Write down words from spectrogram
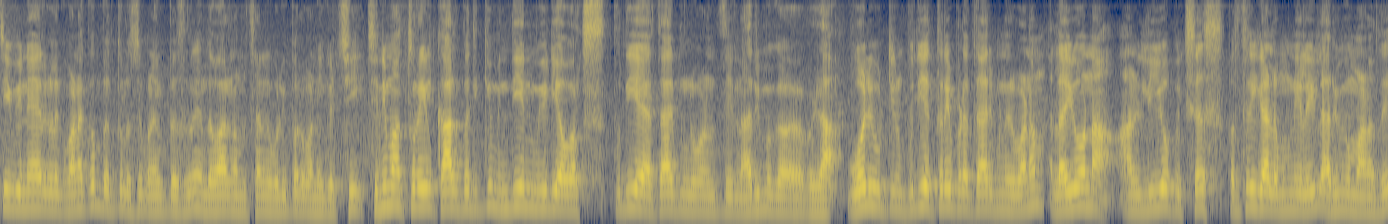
டிவி நேயர்களுக்கு வணக்கம். பெத்துலசி பணி பேசுகிறேன். இந்த வாரம் நம்ம சேனல் ஒளிபரப்பு நிகழ்ச்சி. சினிமா துறையில் கால்பதிக்கும் இந்தியன் மீடியா ஒர்க்ஸ் புதிய தயாரிப்பு நிறுவனத்தின் அறிமுக விழா. ஹாலிவுட்டின் புதிய திரைப்பட தயாரிப்பு நிறுவனம் லயோனா அண்ட் லியோ பிக்சர்ஸ் பத்திரிகையாளர் முன்னிலையில் அறிமுகமானது.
